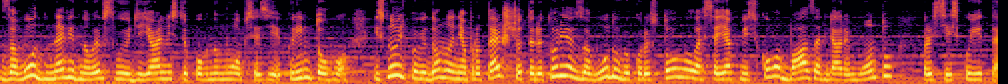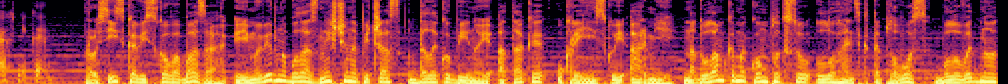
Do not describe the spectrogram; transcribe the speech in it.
завод не відновив свою діяльність у повному обсязі. Крім того, існують повідомлення про те, що територія заводу використовувалася як військова база для ремонту російської техніки. Російська військова база, ймовірно, була знищена під час далекобійної атаки української армії. Над уламками комплексу Луганськ тепловоз було видно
